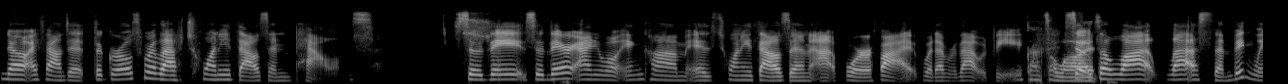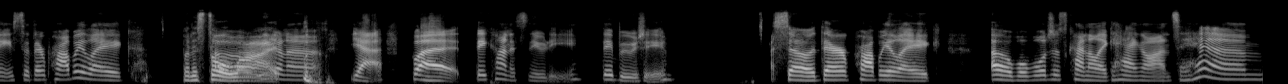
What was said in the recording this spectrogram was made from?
no, I found it. The girls were left 20,000 pounds. So they so their annual income is twenty thousand at four or five, whatever that would be. That's a lot. So it's a lot less than Bingley. So they're probably like, but it's still oh, a lot. Gonna yeah, but they kind of snooty. They bougie. So they're probably like, oh well, we'll just kind of like hang on to him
